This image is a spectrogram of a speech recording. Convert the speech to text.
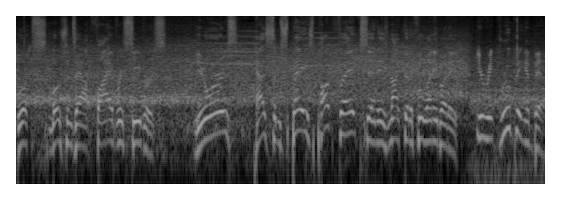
Brooks motions out five receivers. Ewers has some space, pump fakes, and is not going to fool anybody. You're regrouping a bit.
